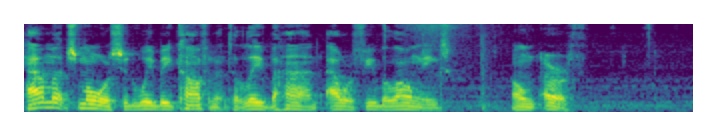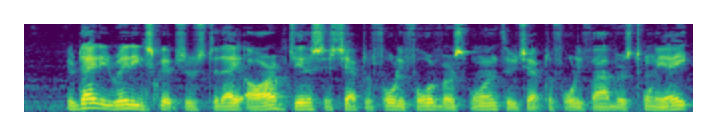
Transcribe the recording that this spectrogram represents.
How much more should we be confident to leave behind our few belongings on earth? Your daily reading scriptures today are Genesis chapter 44, verse 1 through chapter 45, verse 28,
